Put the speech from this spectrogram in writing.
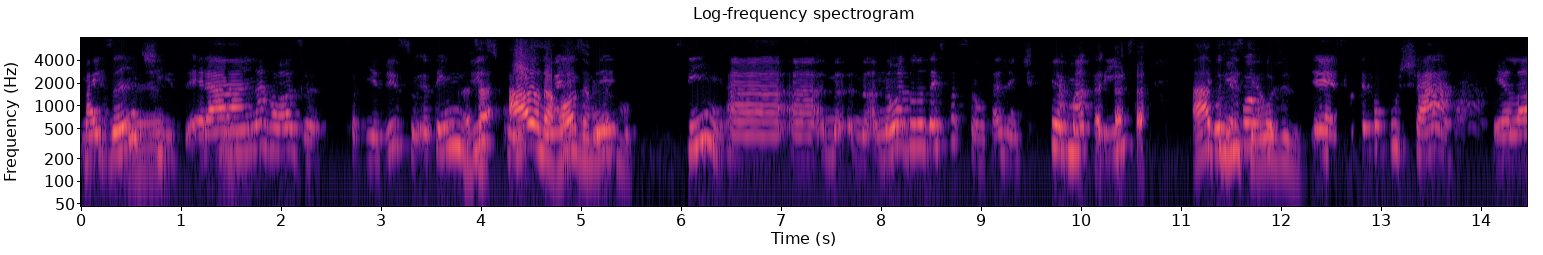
Mas antes era a Ana Rosa. Sabia disso? Eu tenho um Essa- disco. a Ana Rosa LP. mesmo? Sim, a, a- não a dona da estação, tá, gente? É uma atriz. A atriz, for- que é hoje. É, se você for puxar, ela,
